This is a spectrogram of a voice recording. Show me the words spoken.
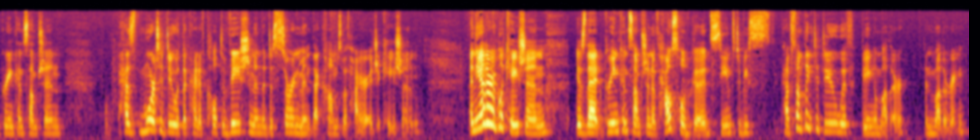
green consumption has more to do with the kind of cultivation and the discernment that comes with higher education. And the other implication is that green consumption of household goods seems to be, have something to do with being a mother and mothering.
